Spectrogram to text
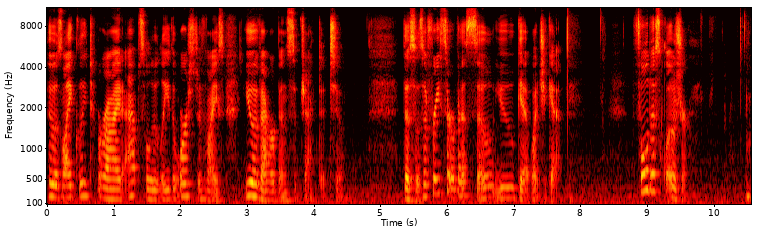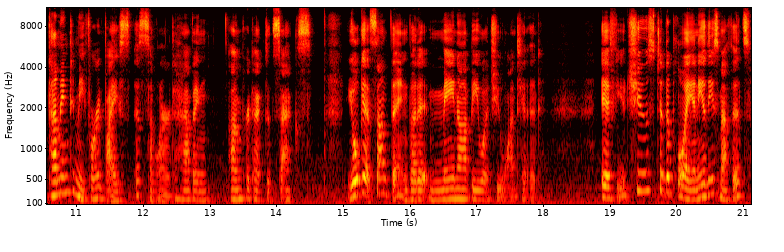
who is likely to provide absolutely the worst advice you have ever been subjected to. This is a free service, so you get what you get. Full disclosure coming to me for advice is similar to having unprotected sex. You'll get something, but it may not be what you wanted. If you choose to deploy any of these methods,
